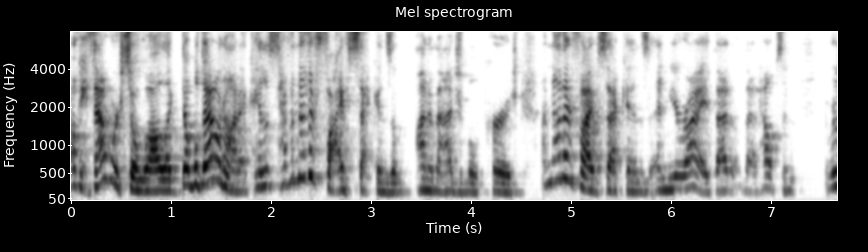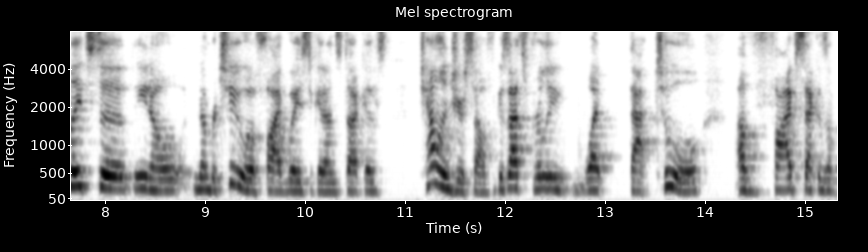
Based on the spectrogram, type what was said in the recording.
okay, that works so well, like double down on it. Okay, let's have another five seconds of unimaginable courage, another five seconds. And you're right, that that helps. And it relates to, you know, number two of five ways to get unstuck is challenge yourself because that's really what that tool of five seconds of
